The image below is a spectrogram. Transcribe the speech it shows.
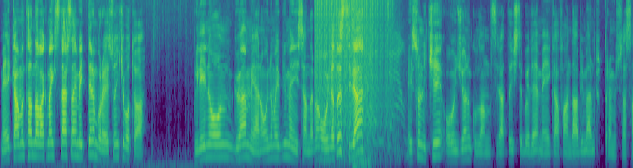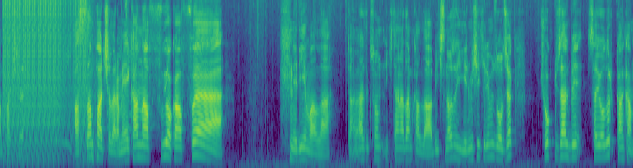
MK'mın tadına bakmak istersen beklerim buraya. Son iki botu. Bileğine oğlum güvenmeyen, oynamayı bilmeyen insanların oynadığı silah Eson 2 oyuncuların kullandığı silahta işte böyle MK falan daha bir mermi tutturamıyorsun aslan parçaları. Aslan parçalara MK'nın affı yok affı. ne diyeyim valla. Tamam artık son iki tane adam kaldı abi. İkisinde olsa 22 kilimiz olacak. Çok güzel bir sayı olur. Kankam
